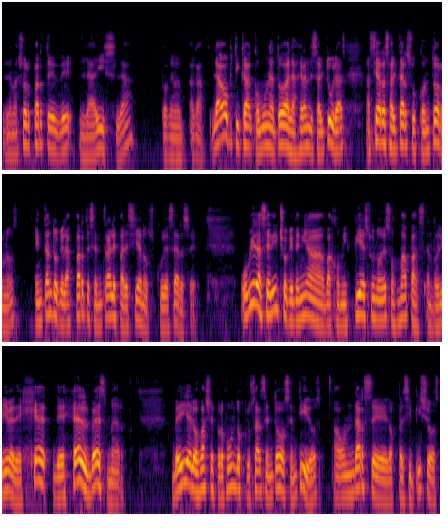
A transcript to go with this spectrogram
La mayor parte de la isla. La óptica, común a todas las grandes alturas, hacía resaltar sus contornos, en tanto que las partes centrales parecían oscurecerse. Hubiérase dicho que tenía bajo mis pies uno de esos mapas en relieve de, Hel de Helbesmer. Veía los valles profundos cruzarse en todos sentidos, ahondarse los precipicios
